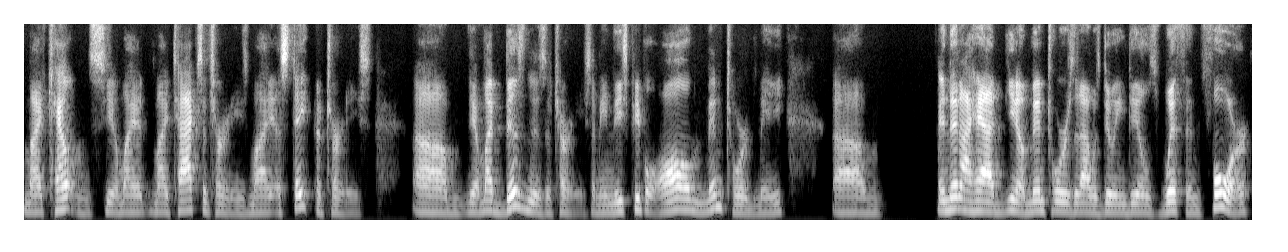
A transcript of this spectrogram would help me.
my accountants, you know, my my tax attorneys, my estate attorneys um, you know, my business attorneys. I mean, these people all mentored me. Um, and then I had, you know, mentors that I was doing deals with and for,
